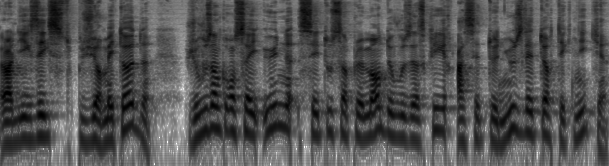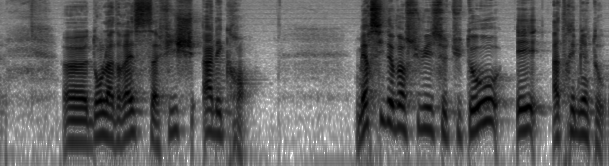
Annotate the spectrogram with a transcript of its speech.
Alors il existe plusieurs méthodes. Je vous en conseille une, c'est tout simplement de vous inscrire à cette newsletter technique dont l'adresse s'affiche à l'écran. Merci d'avoir suivi ce tuto et à très bientôt.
